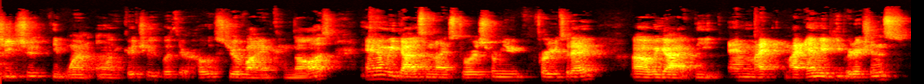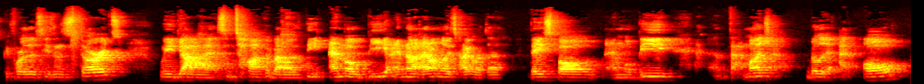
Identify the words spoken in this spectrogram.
to the Truth, the one and only good truth, with your host Giovanni Canales, and we got some nice stories from you for you today. Uh, we got the my, my MVP predictions before the season starts. We got some talk about the MLB. I know I don't really talk about the baseball MLB that much, really at all.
